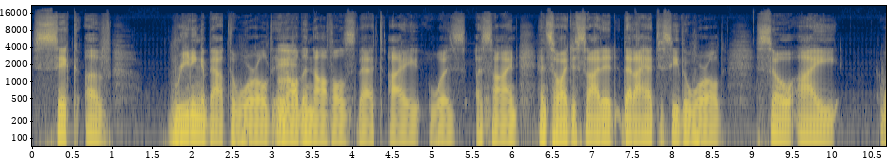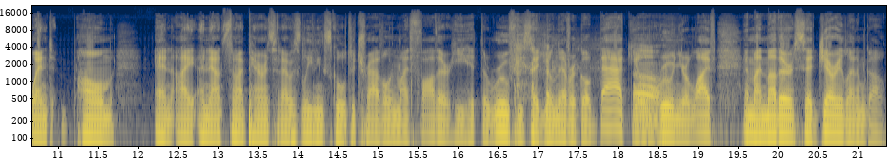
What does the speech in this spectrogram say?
sick of reading about the world in all the novels that I was assigned, and so I decided that I had to see the world. So I went home and I announced to my parents that I was leaving school to travel. And my father, he hit the roof. He said, "You'll never go back. You'll ruin your life." And my mother said, "Jerry, let him go."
